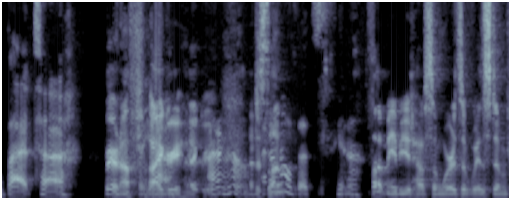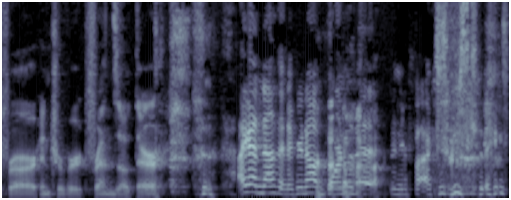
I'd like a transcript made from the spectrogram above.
But, uh, Fair enough. Yeah, I agree. I agree. I don't know. I just I thought, don't know if that's yeah. Thought maybe you'd have some words of wisdom for our introvert friends out there. I got nothing. If you're not born with it, then you're fucked. I'm just kidding.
